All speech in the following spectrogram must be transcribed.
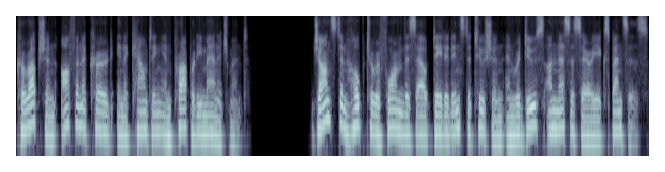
corruption often occurred in accounting and property management. Johnston hoped to reform this outdated institution and reduce unnecessary expenses.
